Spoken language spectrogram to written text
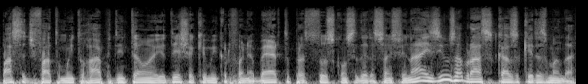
Passa de fato muito rápido, então eu deixo aqui o microfone aberto para as suas considerações finais e os abraços, caso queiras mandar.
